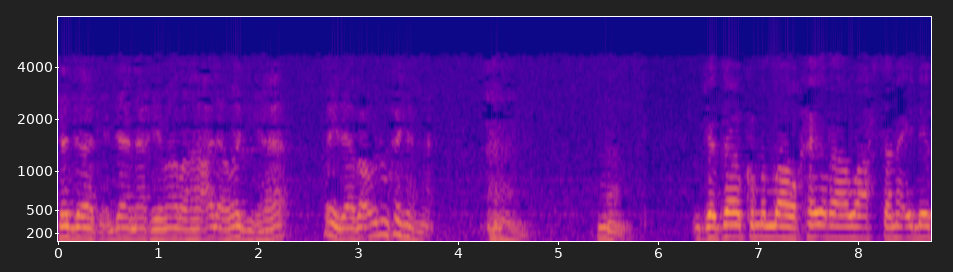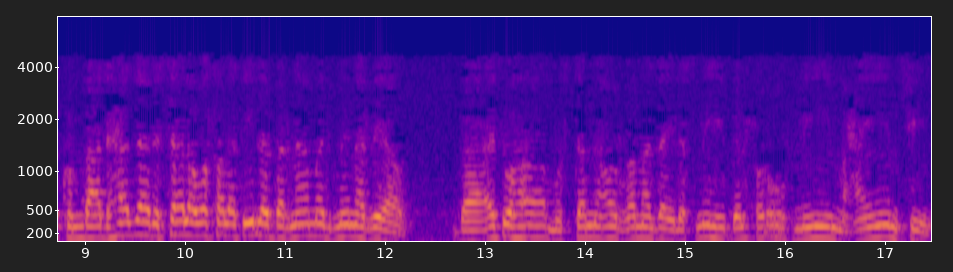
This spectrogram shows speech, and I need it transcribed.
سدلت إحدانا خمارها على وجهها فإذا بعدوا كشفنا نعم. جزاكم الله خيرا وأحسن إليكم. بعد هذا رسالة وصلت إلى البرنامج من الرياض. باعثها مستمع رمز إلى اسمه بالحروف ميم عين شين.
